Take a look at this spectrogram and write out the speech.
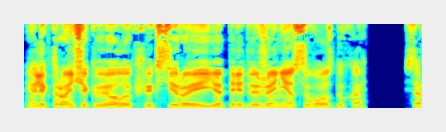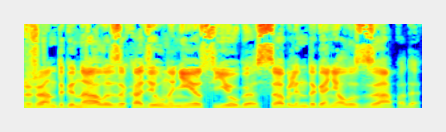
Электронщик вел их, фиксируя ее передвижение с воздуха. Сержант гнал и заходил на нее с юга, Саблин догонял с запада.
